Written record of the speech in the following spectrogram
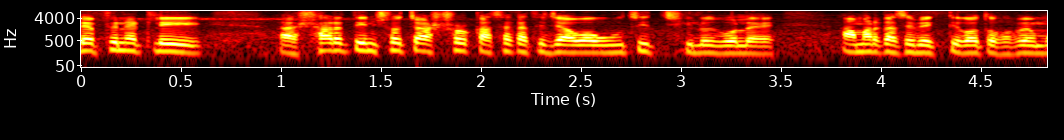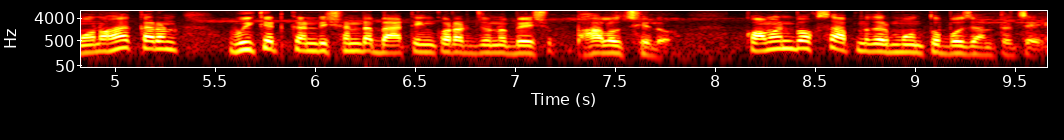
ডেফিনেটলি সাড়ে তিনশো, চারশোর কাছাকাছি যাওয়া উচিত ছিল বলে আমার কাছে ব্যক্তিগতভাবে মনে হয়। কারণ উইকেট কন্ডিশনটা ব্যাটিং করার জন্য বেশ ভালো ছিল। কমেন্ট বক্সে আপনাদের মন্তব্য জানতে চাই।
